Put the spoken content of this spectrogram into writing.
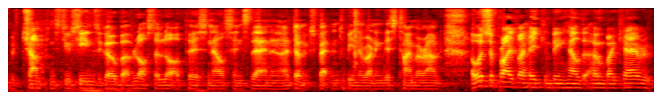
were champions two seasons ago, but have lost a lot of personnel since then. And I don't expect them to be in the running this time around. I was surprised by Hakin being held at home by Carew.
